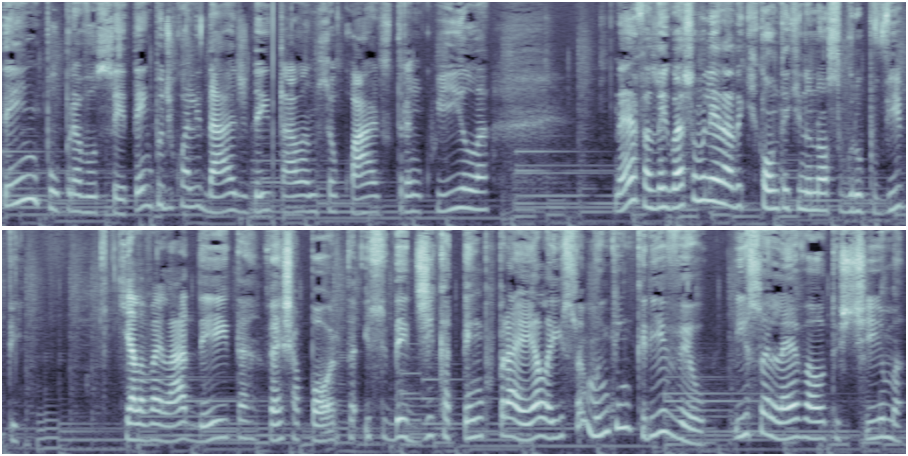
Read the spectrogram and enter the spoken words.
tempo para você, tempo de qualidade, deitar lá no seu quarto tranquila, né? Fazer igual essa mulherada que conta aqui no nosso grupo VIP, que ela vai lá, deita, fecha a porta e se dedica tempo para ela. Isso é muito incrível. Isso eleva a autoestima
